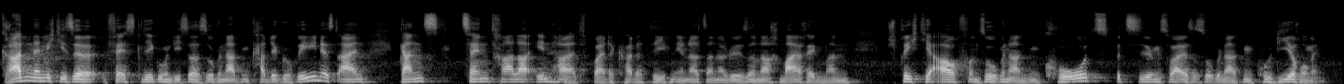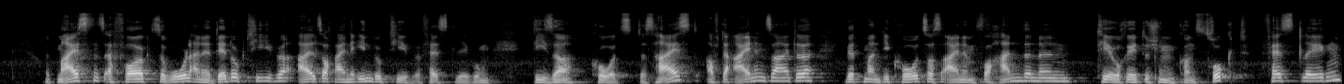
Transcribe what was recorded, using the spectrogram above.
Gerade nämlich diese Festlegung dieser sogenannten Kategorien ist ein ganz zentraler Inhalt bei der qualitativen Inhaltsanalyse nach Meiring. Man spricht hier auch von sogenannten Codes bzw. sogenannten Codierungen. Und meistens erfolgt sowohl eine deduktive als auch eine induktive Festlegung dieser Codes. Das heißt, auf der einen Seite wird man die Codes aus einem vorhandenen theoretischen Konstrukt festlegen,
